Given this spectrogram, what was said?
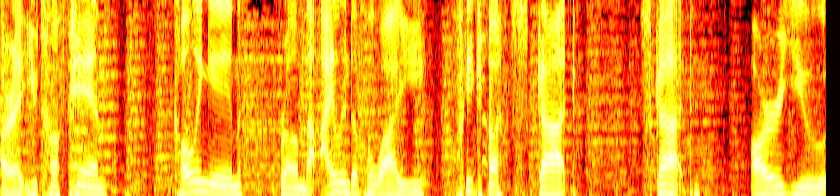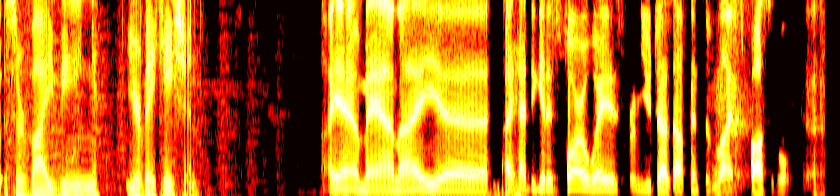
All right, Utah fans, calling in from the island of Hawaii, we got Scott. Scott, are you surviving your vacation? I am, man. I uh, I had to get as far away as from Utah's offensive line as possible.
